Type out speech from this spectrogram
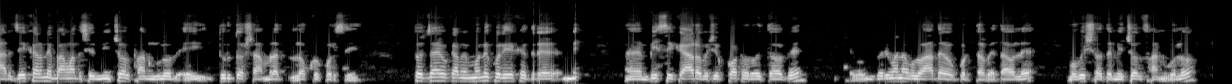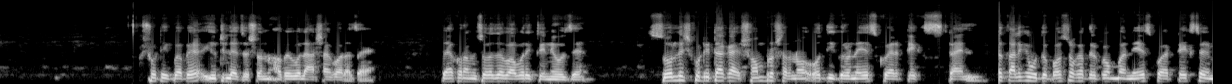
আর যে কারণে বাংলাদেশের মিউচুয়াল ফান্ডগুলোর এই দুর্দশা আমরা লক্ষ্য করছি। তো যাই হোক, আমি মনে করি এক্ষেত্রে বেসিকে আরও বেশি কঠোর হতে হবে এবং জরিমানাগুলো আদায়ও করতে হবে। তাহলে ভবিষ্যতে মিউচুয়াল ফান্ডগুলো সঠিকভাবে ইউটিলাইজেশন হবে বলে আশা করা যায়। তো এখন আমি চলে যাব আবার একটি নিউজে চল্লিশ কোটি টাকায় সম্প্রসারণ ও স্কোয়ার টেক্সটাইল। তালিকাভুক্ত বস্ত্র খাতের কোম্পানি স্কোয়ার টেক্সটাইল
